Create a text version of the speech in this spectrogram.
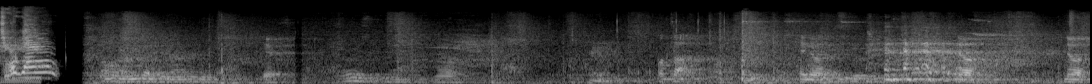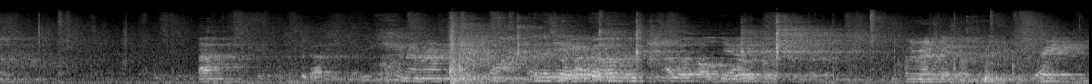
Choke out. Yeah. No. Top. Hey, Noah. Noah. Noah. Ah, can run around. I will, I'll. How many rounds you guys? Three.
